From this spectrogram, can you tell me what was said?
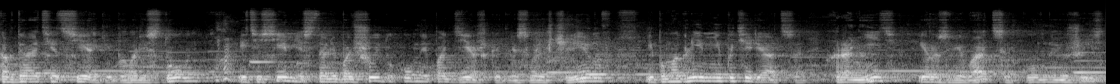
Когда отец Сергий был арестован, эти семьи стали большой духовной поддержкой для своих членов и помогли им не потеряться, хранить и развивать церковную жизнь.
